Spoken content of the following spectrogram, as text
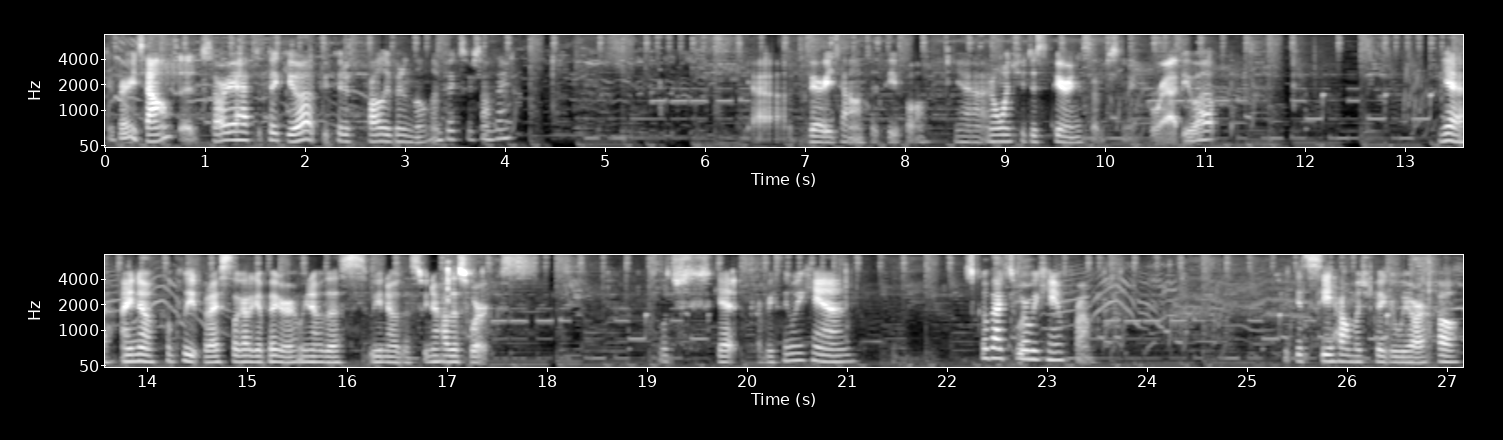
You're very talented. Sorry I have to pick you up. You could have probably been in the Olympics or something. Yeah, very talented people. Yeah, I don't want you disappearing, so I'm just gonna grab you up. Yeah, I know, complete, but I still gotta get bigger. We know this. We know this. We know how this works. So let's get everything we can. Let's go back to where we came from. We can see how much bigger we are. Oh,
